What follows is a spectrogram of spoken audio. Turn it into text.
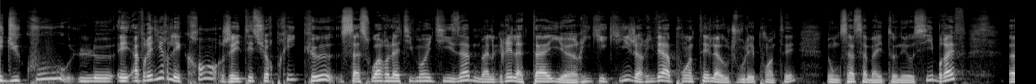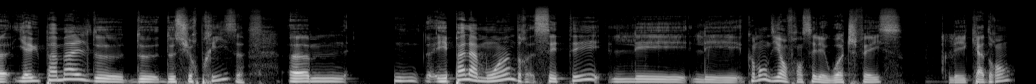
et du coup, le, et à vrai dire, l'écran, j'ai été surpris que ça soit relativement utilisable malgré la taille euh, rikiki. J'arrivais à pointer là où je voulais pointer, donc ça, ça m'a étonné aussi. Bref, euh, il y a eu pas mal de, de, de surprises. Euh, et pas la moindre, c'était les, les. Comment on dit en français les watch face? Les cadrans?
